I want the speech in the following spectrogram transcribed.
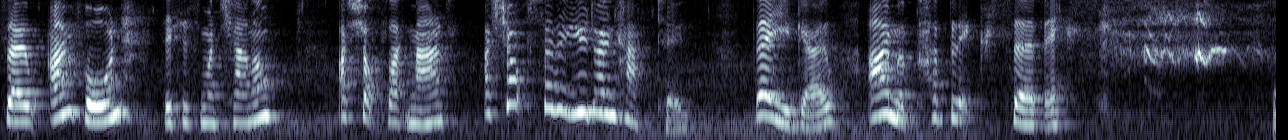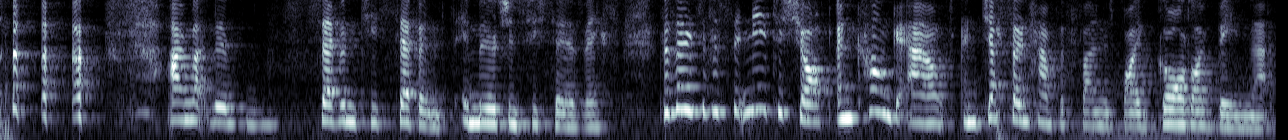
So I'm Fawn, this is my channel. I shop like mad. I shop so that you don't have to. There you go. I'm a public service. I'm like the 77th emergency service. For those of us that need to shop and can't get out and just don't have the funds, by God, I've been there.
